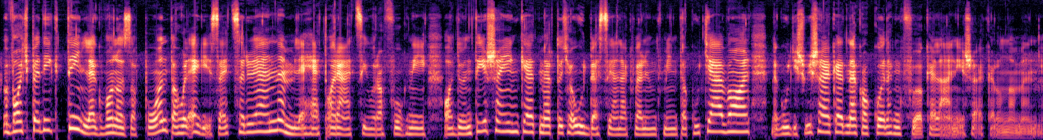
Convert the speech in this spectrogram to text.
vagy pedig tényleg van az a pont, ahol egész egyszerűen nem lehet a rációra fogni a döntéseinket, mert hogyha úgy beszélnek velünk, mint a kutyával, meg úgy is viselkednek, akkor nekünk föl kell állni, és el kell onnan menni.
